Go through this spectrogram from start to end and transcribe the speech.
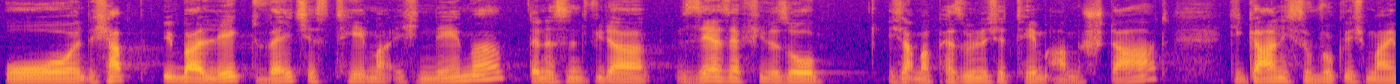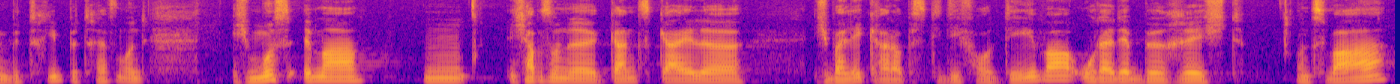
und ich habe überlegt, welches Thema ich nehme, denn es sind wieder sehr, sehr viele so, ich sag mal, persönliche Themen am Start, die gar nicht so wirklich meinen Betrieb betreffen. Und ich muss immer, hm, ich habe so eine ganz geile, ich überlege gerade, ob es die DVD war oder der Bericht. Und zwar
